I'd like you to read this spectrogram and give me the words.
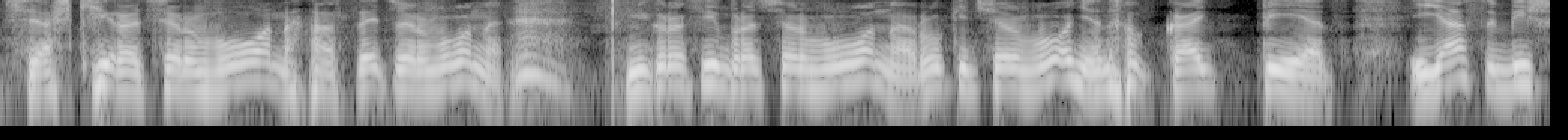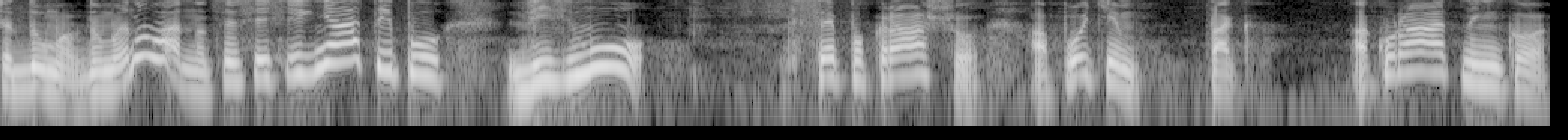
Вся шкіра червона, все червоне, мікрофібра червона, руки червоні, ну капець. І я собі ще думав: думаю, ну ладно, це все фігня, типу, візьму, все покрашу, а потім так акуратненько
